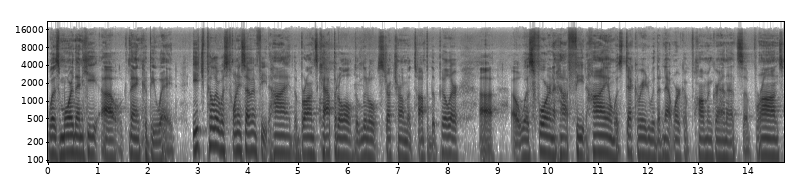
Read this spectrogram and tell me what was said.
Was more than he uh, then could be weighed. Each pillar was 27 feet high. The bronze capital, the little structure on the top of the pillar, uh, uh, was four and a half feet high and was decorated with a network of pomegranates of bronze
